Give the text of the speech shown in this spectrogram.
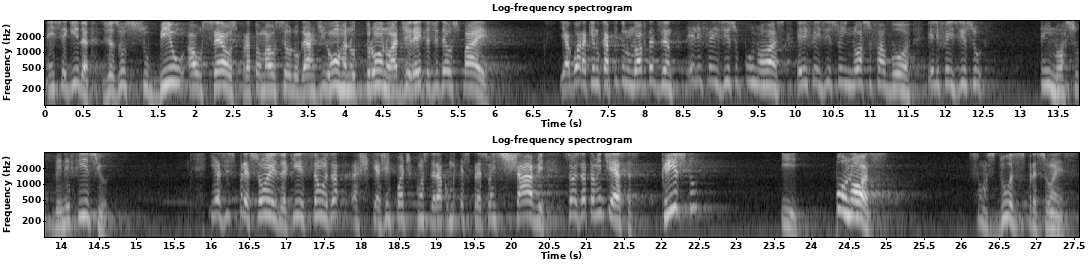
Em seguida, Jesus subiu aos céus para tomar o seu lugar de honra no trono à direita de Deus Pai. E agora, aqui no capítulo 9, está dizendo: Ele fez isso por nós, Ele fez isso em nosso favor, Ele fez isso em nosso benefício. E as expressões aqui são, acho que a gente pode considerar como expressões-chave, são exatamente estas: Cristo e por nós. São as duas expressões.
